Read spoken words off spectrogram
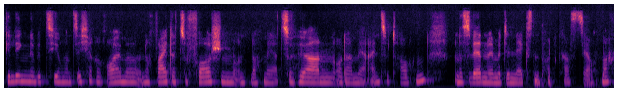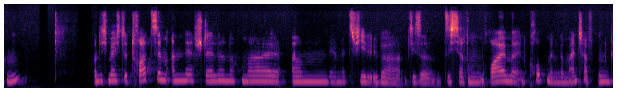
gelingende Beziehungen und sichere Räume noch weiter zu forschen und noch mehr zu hören oder mehr einzutauchen. Und das werden wir mit den nächsten Podcasts ja auch machen. Und ich möchte trotzdem an der Stelle nochmal, ähm, wir haben jetzt viel über diese sicheren Räume in Gruppen, in Gemeinschaften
